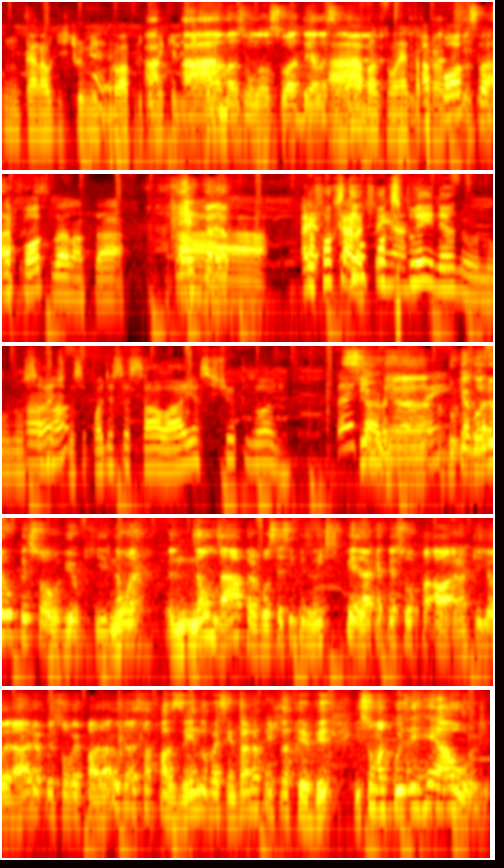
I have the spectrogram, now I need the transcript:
um, um canal de streaming É. próprio A, também que eles a Amazon lançou a dela. A Amazon, é, tá A pra- Fox, a Fox vai lançar. É, cara. A, A Fox cara, tem o Fox a- Play, né, no, no, no site. Você pode acessar lá e assistir o episódio. É, Sim, cara, é, tem. porque agora o pessoal viu que não, é, não dá pra você simplesmente esperar que a pessoa. Ó, naquele horário a pessoa vai parar o que ela está fazendo, vai sentar na frente da TV. Isso é uma coisa irreal hoje.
